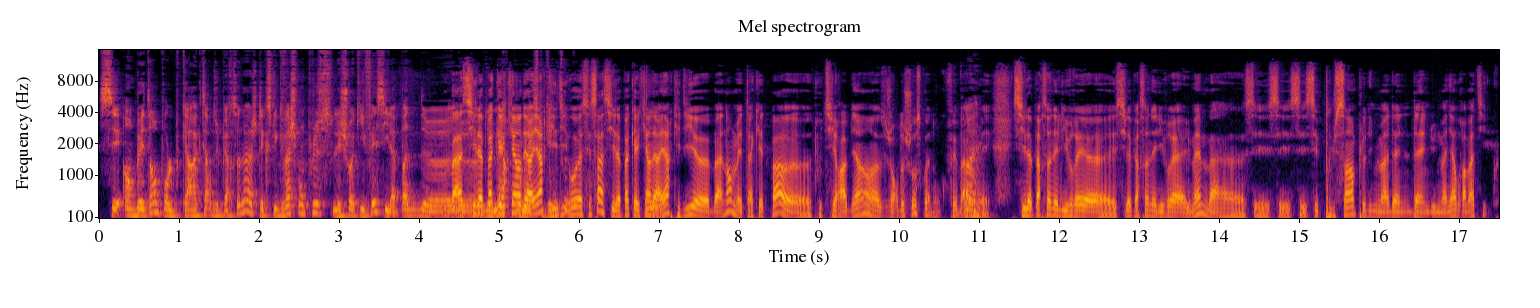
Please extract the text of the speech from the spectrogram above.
c'est embêtant pour le caractère du personnage. T'expliques vachement plus les choix qu'il fait s'il a pas de. Bah s'il a pas quelqu'un derrière qui dit ouais c'est ça s'il a pas quelqu'un mm. derrière qui dit euh, bah non mais t'inquiète pas euh, tout ira bien ce genre de choses quoi donc on fait bah mais si la personne est livrée euh, si la personne est livrée à elle-même bah c'est c'est c'est plus simple d'une d'une manière dramatique. Quoi.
